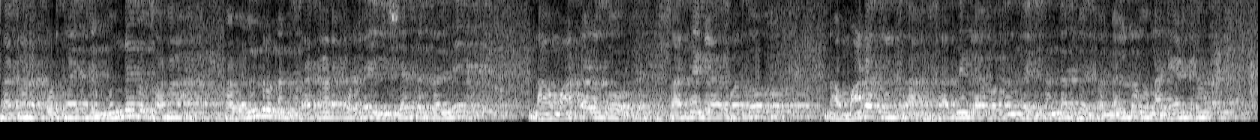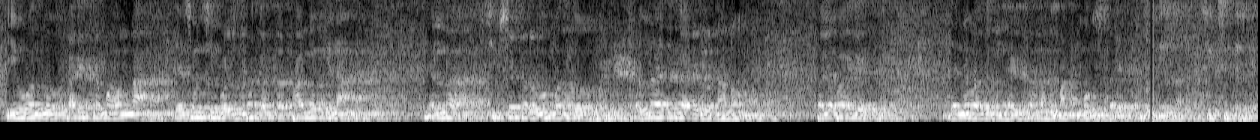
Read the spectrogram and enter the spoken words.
ಸಹಕಾರ ಕೊಡ್ತಾ ಇದ್ದಾರೆ. ಮುಂದೆನೂ ಸಹ ತಾವೆಲ್ಲರೂ ನನಗೆ ಸಹಕಾರ ಕೊಟ್ಟರೆ ಈ ಕ್ಷೇತ್ರದಲ್ಲಿ ನಾವು ಮಾತಾಡೋದು ಸಾಧನೆಗಳಾಗಬಾರ್ದು. ನಾವು ಮಾಡೋ ಕೆಲಸ ಸಾಧನೆಗಳಾಗಬೇಕಂತ ಈ ಸಂದರ್ಭ ತಮ್ಮೆಲ್ಲರಿಗೂ ನಾನು ಹೇಳ್ತಾ, ಈ ಒಂದು ಕಾರ್ಯಕ್ರಮವನ್ನು ಯಶಸ್ವಿಗೊಳಿಸ್ತಕ್ಕಂಥ ತಾಲೂಕಿನ ಎಲ್ಲ ಶಿಕ್ಷಕರು ಮತ್ತು ಎಲ್ಲ ಅಧಿಕಾರಿಗಳು ನಾನು ತಲೆಬಾಗಿ ಧನ್ಯವಾದಗಳನ್ನು ಹೇಳ್ತಾ ನನ್ನ ಮಾತು ಮುಗಿಸ್ತಾ ಇದ್ದೀನಿ. ಎಲ್ಲ ಶಿಕ್ಷಕರಿಗೆ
